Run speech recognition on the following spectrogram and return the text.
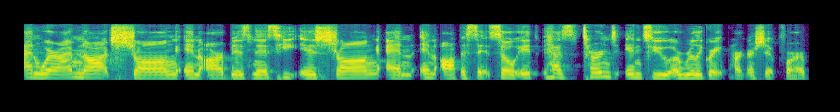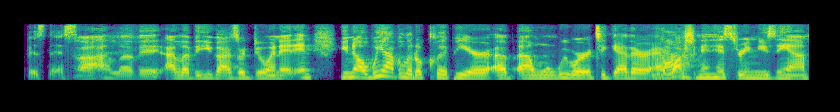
And where I'm not strong in our business, he is strong and, and opposite. So it has turned into a really great partnership for our business. Oh, I love it. I love it. You guys are doing it. And, you know, we have a little clip here of um, when we were together at yeah. Washington History Museum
